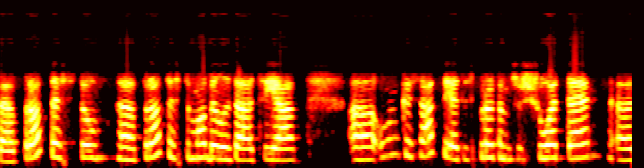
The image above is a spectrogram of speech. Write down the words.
uh, protestu, protestu mobilizācijā. Uh, un kas attiecas, protams, uz šo te uh,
